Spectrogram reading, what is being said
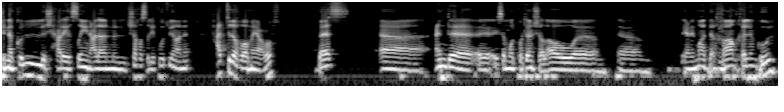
كنا كلش حريصين على ان الشخص اللي يفوت ويانا حتى لو هو ما يعرف بس آه عنده آه، يسموه البوتنشل أو آه يعني الماده الخام خلينا نقول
